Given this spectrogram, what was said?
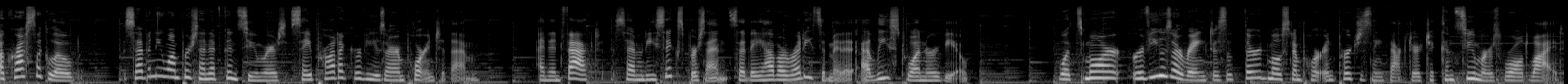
Across the globe, 71% of consumers say product reviews are important to them. And in fact, 76% said they have already submitted at least one review. What's more, reviews are ranked as the third most important purchasing factor to consumers worldwide.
